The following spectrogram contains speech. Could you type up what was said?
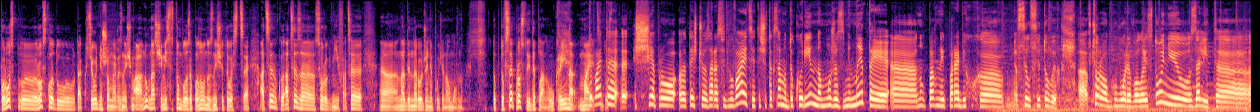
по розп- е, розкладу. Так, сьогодні що ми знищимо? А, ну в нас ще місяць тому було заплановано знищити ось це. А це, а це за 40 днів, а це е, на день народження Путіна, умовно. Тобто, все просто йде планом. Україна має Давайте ще про те, що зараз відбувається, і те, що так само докорінно може змінити ну певний перебіг сил світових. Вчора обговорювали Естонію, заліт е,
